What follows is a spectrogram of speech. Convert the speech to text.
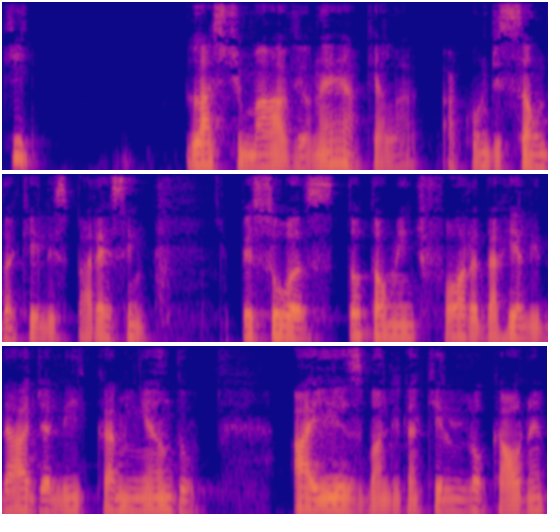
que lastimável, né? Aquela a condição daqueles parecem pessoas totalmente fora da realidade ali caminhando a esmo ali naquele local, né?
